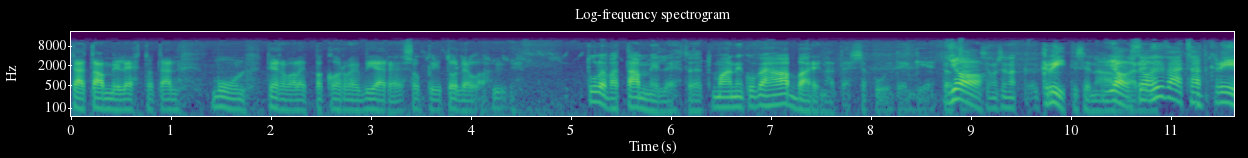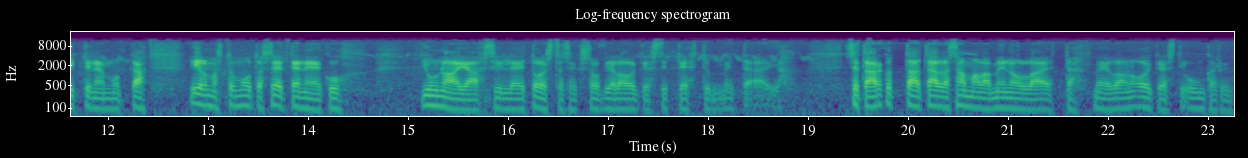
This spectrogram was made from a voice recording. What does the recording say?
tämä tammilehto tämän muun tervaleppakorven viereen sopii todella hyvin tuleva tammilehto. Että mä oon niin kuin vähän abbarina tässä kuitenkin. Että Joo. Semmoisena kriittisenä abbarina. Joo, se on hyvä, että sä oot kriittinen, mutta ilmastonmuutos etenee kuin juna ja sille ei toistaiseksi ole vielä oikeasti tehty mitään. Ja se tarkoittaa tällä samalla menolla, että meillä on oikeasti Unkarin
